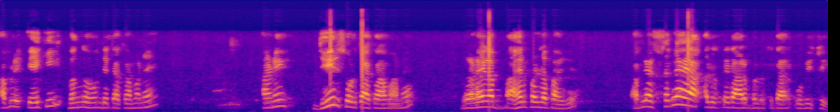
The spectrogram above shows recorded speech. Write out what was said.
आपली एकही भंग होऊन देता कामा नये आणि धीर सोडता कामा नये. लढायला बाहेर पडलं पाहिजे. आपल्या सगळ्या या अलुतेदार बलुतेदार ओबीसी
